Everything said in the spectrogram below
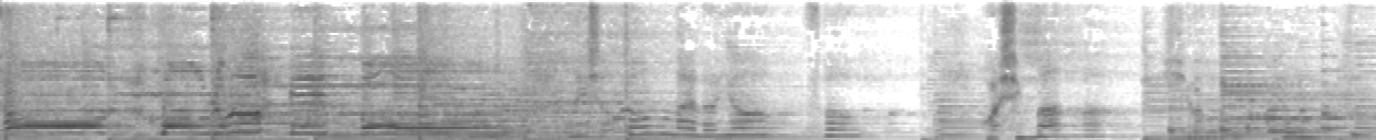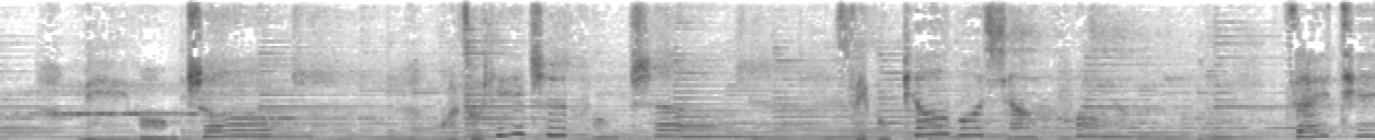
匆，恍如一梦。你像风来了又走，我心满了又空。迷梦中。化作一只风筝，随风漂泊相在天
